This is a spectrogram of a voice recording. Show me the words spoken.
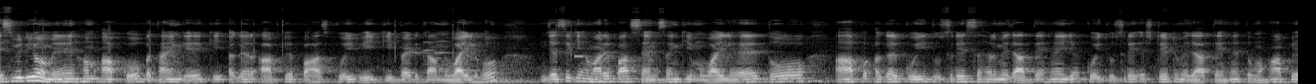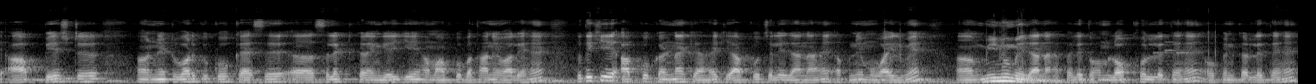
इस वीडियो में हम आपको बताएँगे कि अगर आपके पास कोई भी कीपैड का मोबाइल हो, जैसे कि हमारे पास सैमसंग की मोबाइल है तो आप अगर कोई दूसरे शहर में जाते हैं या कोई दूसरे स्टेट में जाते हैं तो वहाँ पे आप बेस्ट नेटवर्क को कैसे सेलेक्ट करेंगे, ये हम आपको बताने वाले हैं। तो देखिए, आपको करना क्या है कि आपको चले जाना है अपने मोबाइल में। मीनू में जाना है। पहले तो हम लॉक खोल लेते हैं ओपन कर लेते हैं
